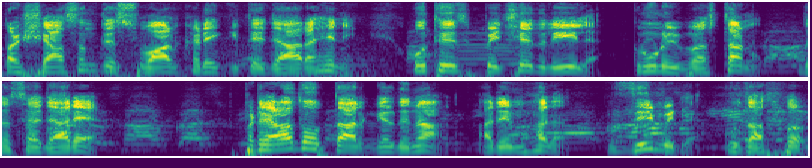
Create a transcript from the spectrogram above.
ਪ੍ਰਸ਼ਾਸਨ ਤੇ ਸਵਾਲ ਖੜੇ ਕੀਤੇ ਜਾ ਰਹੇ ਨੇ, ਉੱਥੇ ਇਸ ਪਿੱਛੇ ਦਲੀਲ ਹੈ ਵਿਵਸਥਾ ਨੂੰ ਦੱਸਿਆ ਜਾ ਰਿਹਾ ਹੈ। ਪਟਿਆਲਾ ਤੋਂ ਅਵਤਾਰ ਗਿੱਲ ਦੇ ਨਾਲ Ajay Mahajan, Zee media, Gurdaspur.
